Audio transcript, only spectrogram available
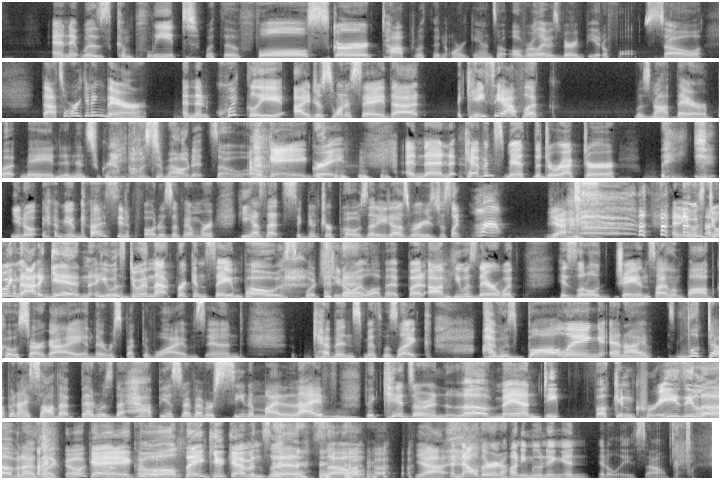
And it was complete with a full skirt topped with an organza overlay. It was very beautiful. So that's what we're getting there. And then quickly, I just want to say that Casey Affleck was not there, but made an mm-hmm. Instagram post about it. So, okay, great. and then Kevin Smith, the director, you know, have you guys seen photos of him where he has that signature pose that he does where he's just like, Yes. and he was doing that again. He was doing that freaking same pose, which you know I love it. But um, he was there with his little Jay and Silent Bob co-star guy and their respective wives, and Kevin Smith was like, I was bawling and I looked up and I saw that Ben was the happiest I've ever seen in my life. The kids are in love, man, deep fucking crazy love. And I was like, okay, cool. Thank you, Kevin Smith. So yeah. And now they're honeymooning in Italy. So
